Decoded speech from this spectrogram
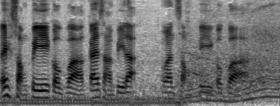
เอ้ยสองปีกว่าๆใกล้สามปีละประมาณสองปีกว่าๆ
